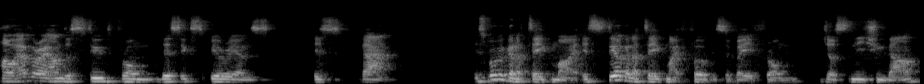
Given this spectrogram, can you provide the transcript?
however, I understood from this experience is that it's probably gonna take my, it's still gonna take my focus away from just niching down.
